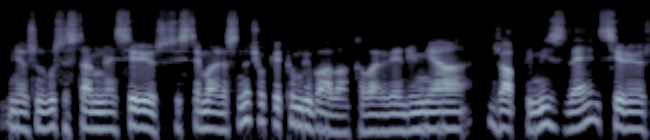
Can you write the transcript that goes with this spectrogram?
Biliyorsunuz bu sistemle Sirius sistemi arasında çok yakın bir bağlantı var ve dünya Rabbimizle Sirius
